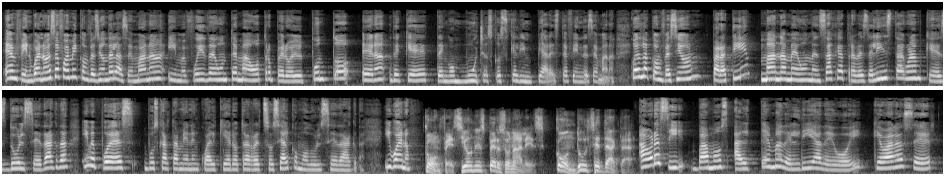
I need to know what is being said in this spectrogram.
En fin, bueno, esa fue mi confesión de la semana y me fui de un tema a otro, pero el punto era de que tengo muchas cosas que limpiar este fin de semana. ¿Cuál es la confesión? Para ti, mándame un mensaje a través del Instagram que es Dulce Dagda y me puedes buscar también en cualquier otra red social como Dulce Dagda. Y bueno. Confesiones personales con Dulce Dagda. Ahora sí, vamos al tema del día de hoy que van a ser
